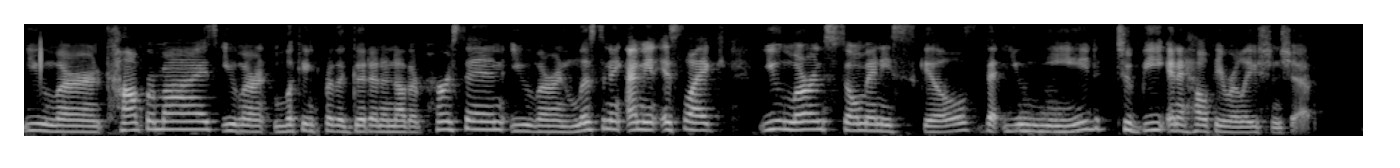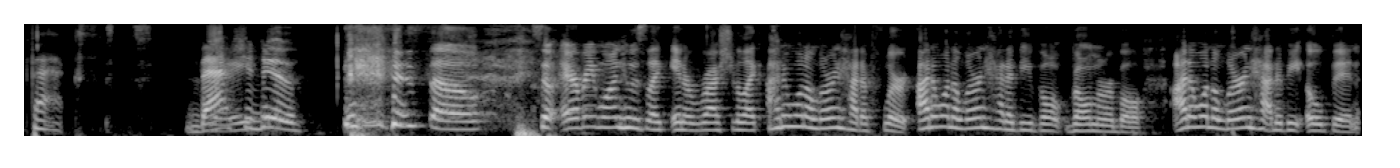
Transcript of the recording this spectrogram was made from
you learn compromise you learn looking for the good in another person you learn listening i mean it's like you learn so many skills that you Mhm. need to be in a healthy relationship facts. That Right? you do. so so everyone who's like in a rush they're like i don't want to learn how to flirt i don't want to learn how to be vulnerable i don't want to learn how to be open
